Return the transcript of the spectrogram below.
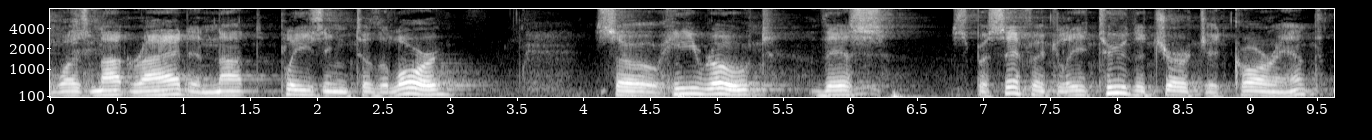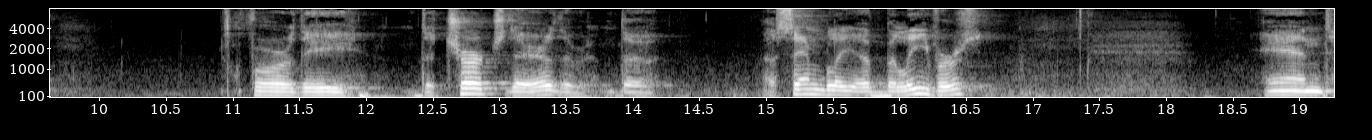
was not right and not pleasing to the Lord. So he wrote this specifically to the church at Corinth for the the church there, the the assembly of believers. And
